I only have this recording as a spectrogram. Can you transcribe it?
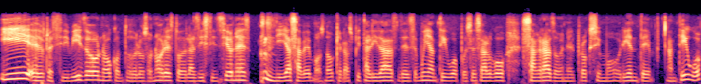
y es recibido ¿no? con todos los honores, todas las distinciones y ya sabemos ¿no? que la hospitalidad desde muy antiguo pues es algo sagrado en el próximo Oriente antiguo.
